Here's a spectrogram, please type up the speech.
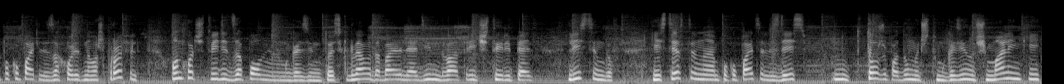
покупатель заходит на ваш профиль, он хочет видеть заполненный магазин. То есть, когда вы добавили 1, 2, 3, 4, 5 листингов, естественно, покупатель здесь ну, тоже подумает, что магазин очень маленький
